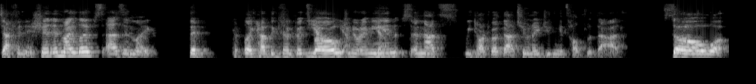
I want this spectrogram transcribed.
definition in my lips, as in like that like have the cupid's yeah, bow. Yeah, do you know what I mean? And that's we talked about that too, and I do think it's helped with that. So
